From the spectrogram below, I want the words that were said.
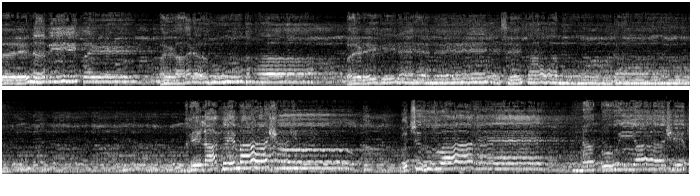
در نبی پر بے معشوق کچھ ہوا ہے، نہ کوئی عاشق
